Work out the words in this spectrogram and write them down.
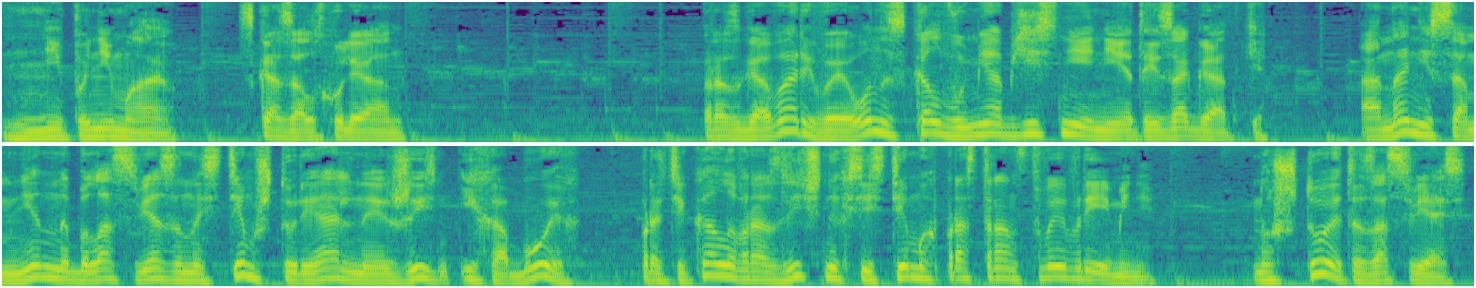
«Не понимаю», — сказал Хулиан. Разговаривая, он искал в уме объяснение этой загадки. Она, несомненно, была связана с тем, что реальная жизнь их обоих протекала в различных системах пространства и времени. Но что это за связь?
